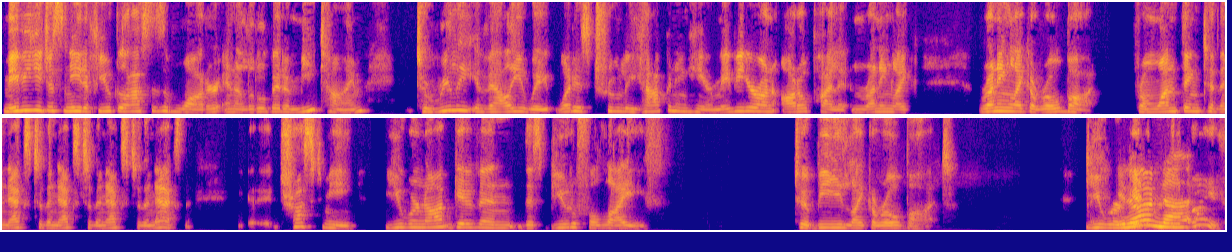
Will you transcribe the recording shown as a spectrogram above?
Maybe you just need a few glasses of water and a little bit of me time to really evaluate what is truly happening here. Maybe you're on autopilot and running like running like a robot from one thing to the next to the next to the next to the next. Trust me, you were not given this beautiful life to be like a robot. You were you know, given not, life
